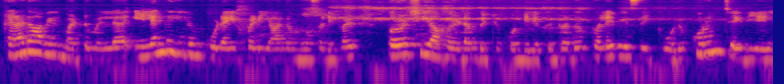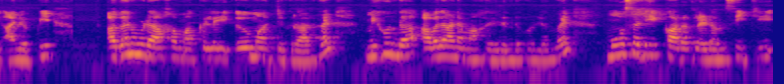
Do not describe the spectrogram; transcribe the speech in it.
கனடாவில் மட்டுமல்ல இலங்கையிலும் கூட இப்படியான மோசடிகள் தொடர்ச்சியாக இடம்பெற்றுக் கொண்டிருக்கின்றது. தொலைபேசிக்கு ஒரு குறுஞ்செய்தியை அனுப்பி அதனூடாக மக்களை ஏமாற்றுகிறார்கள். மிகுந்த அவதானமாக இருந்து கொள்ளுங்கள். மோசடிக்காரர்களிடம் சிக்கி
